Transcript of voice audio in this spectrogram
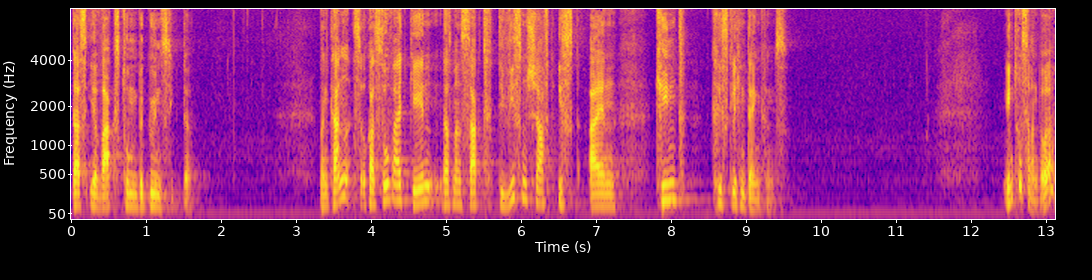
das ihr Wachstum begünstigte. Man kann sogar so weit gehen, dass man sagt, die Wissenschaft ist ein Kind christlichen Denkens. Interessant, oder?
